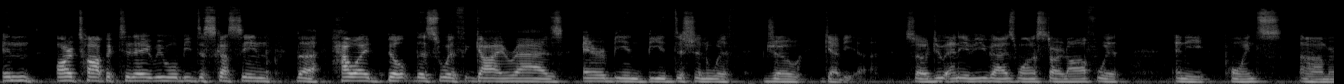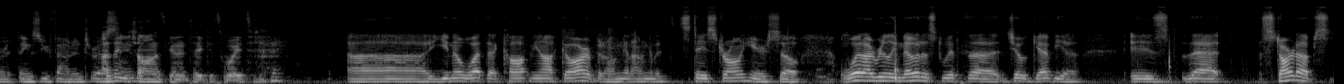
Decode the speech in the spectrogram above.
In our topic today, we will be discussing the How I Built This with Guy Raz Airbnb edition with Joe Gebbia. So, do any of you guys want to start off with any points um, or things you found interesting? I think Sean is going to take his way today. Uh, you know what? That caught me off guard, but I'm gonna I'm gonna stay strong here. So, what I really noticed with uh, Joe Gebbia is that startups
